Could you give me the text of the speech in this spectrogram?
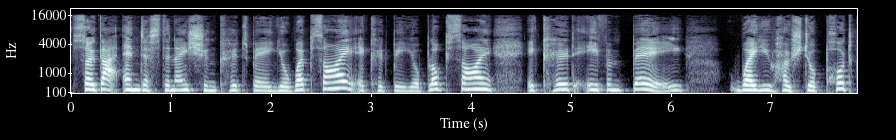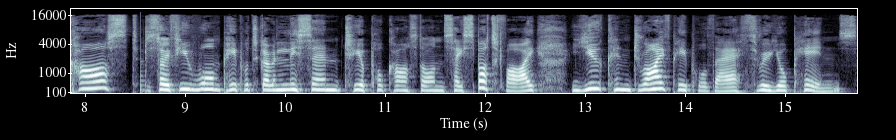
So that end destination could be your website, it could be your blog site, it could even be where you host your podcast. So if you want people to go and listen to your podcast on, say, Spotify, you can drive people there through your pins.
